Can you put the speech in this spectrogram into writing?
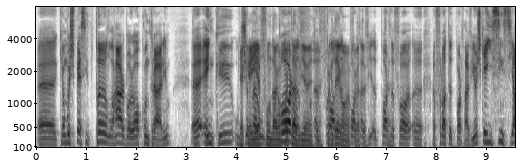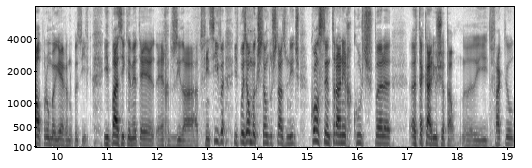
ah, que é uma espécie de Pearl Harbor ao contrário, ah, em que o Que é que Japão aí afundaram porta porta-aviões, a, né? frota a porta frota. porta a frota de porta-aviões, que é essencial para uma guerra no Pacífico, e basicamente é, é reduzida à defensiva, e depois é uma questão dos Estados Unidos concentrarem recursos para atacarem o Japão. Uh, e, de facto,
